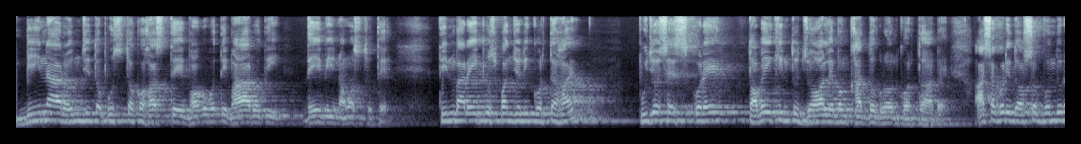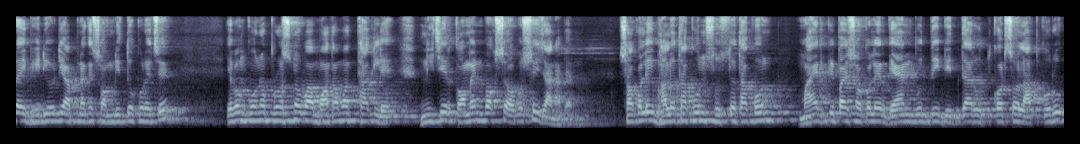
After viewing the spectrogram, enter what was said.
বিনা রঞ্জিত পুস্তক হস্তে ভগবতী ভারতী দেবী নমস্তুতে। তিনবার এই পুষ্পাঞ্জলি করতে হয়। পুজো শেষ করে তবেই কিন্তু জল এবং খাদ্য গ্রহণ করতে হবে। আশা করি দর্শক বন্ধুরা এই ভিডিওটি আপনাকে সমৃদ্ধ করেছে এবং কোনো প্রশ্ন বা মতামত থাকলে নিচের কমেন্ট বক্সে অবশ্যই জানাবেন। সকলেই ভালো থাকুন, সুস্থ থাকুন। মায়ের কৃপায় সকলের জ্ঞান, বুদ্ধি, বিদ্যার উৎকর্ষ লাভ করুক।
